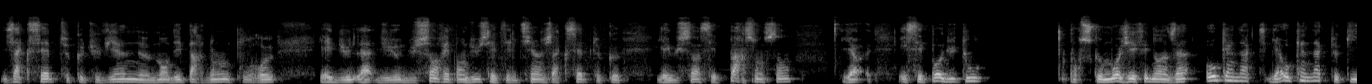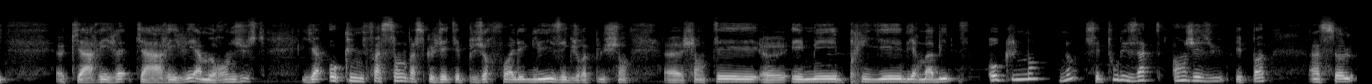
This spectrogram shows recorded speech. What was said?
j'accepte que tu viennes demander pardon pour eux. Il y a eu du, du, sang répandu, c'était le tien. J'accepte qu'il y a eu ça, c'est par son sang. Il y a, et c'est pas du tout pour ce que moi j'ai fait dans un aucun acte. Il n'y a aucun acte qui, euh, qui, arrive, qui a arrivé à me rendre juste. Il n'y a aucune façon, parce que j'ai été plusieurs fois à l'église et que j'aurais pu euh, chanter, euh, aimer, prier, lire ma Bible. Aucunement, non, c'est tous les actes en Jésus et pas un seul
